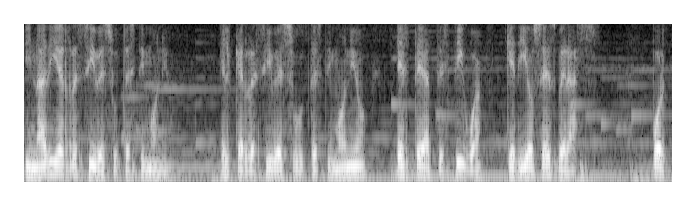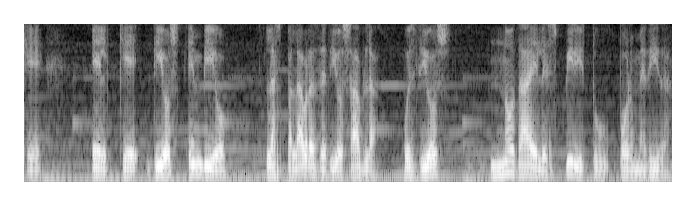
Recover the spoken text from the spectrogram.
y nadie recibe su testimonio. El que recibe su testimonio, éste atestigua que Dios es veraz, porque el que Dios envió, las palabras de Dios habla, pues Dios no da el Espíritu por medida.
